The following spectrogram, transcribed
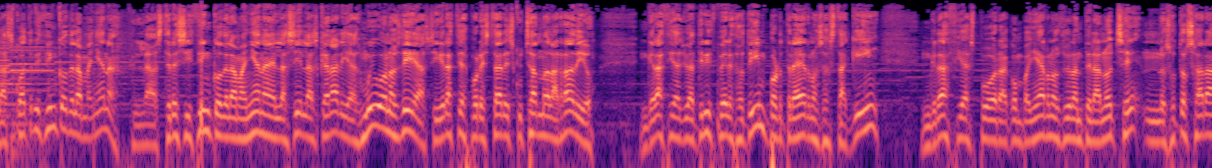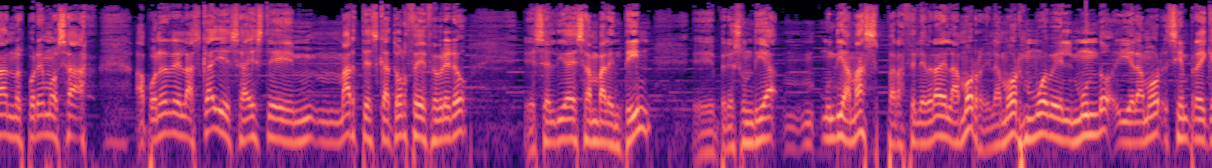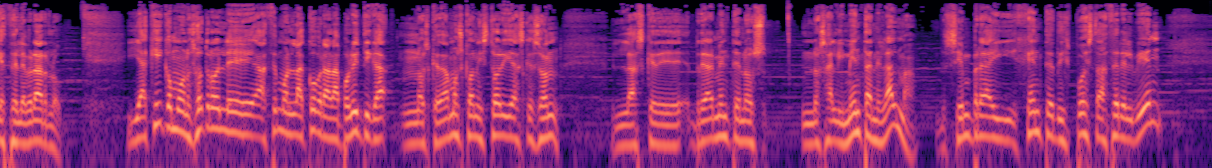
Las 4 y 5 de la mañana, las 3 y 5 de la mañana en las Islas Canarias. Muy buenos días y gracias por estar escuchando la radio. Gracias Beatriz Pérez Otín por traernos hasta aquí. Gracias por acompañarnos durante la noche. Nosotros ahora nos ponemos a, a ponerle las calles a este martes 14 de febrero. Es el día de San Valentín. Eh, pero es un día, un día más para celebrar el amor. El amor mueve el mundo y el amor siempre hay que celebrarlo. Y aquí, como nosotros le hacemos la cobra a la política, nos quedamos con historias que son las que realmente nos, nos alimentan el alma. Siempre hay gente dispuesta a hacer el bien,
